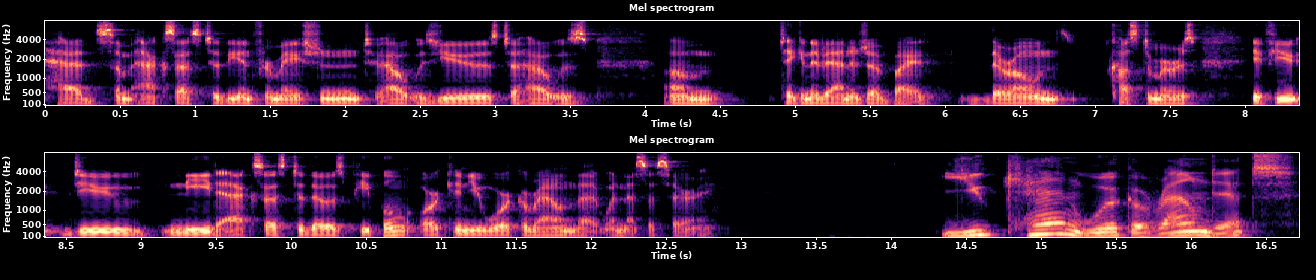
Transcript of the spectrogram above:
had some access to the information, to how it was used, to how it was um, taken advantage of by their own customers. If you do you need access to those people or can you work around that when necessary? You can work around it,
